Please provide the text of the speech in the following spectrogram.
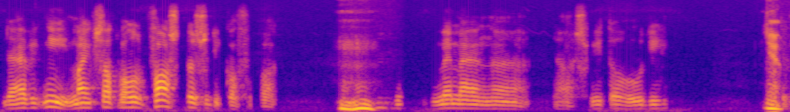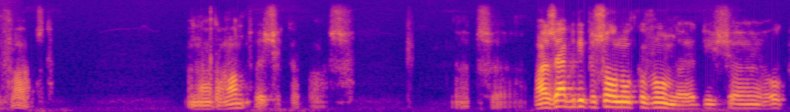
dat heb ik niet. Maar ik zat wel vast tussen die kofferbak. Mhm. Met mijn eh ja, sweater, hoodie. Ja. zat ik vast. En aan de hand wist ik dat was. Dus, eh, maar ze hebben die persoon ook gevonden. Die is eh, ook.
